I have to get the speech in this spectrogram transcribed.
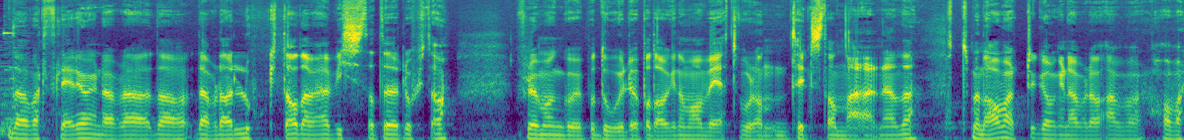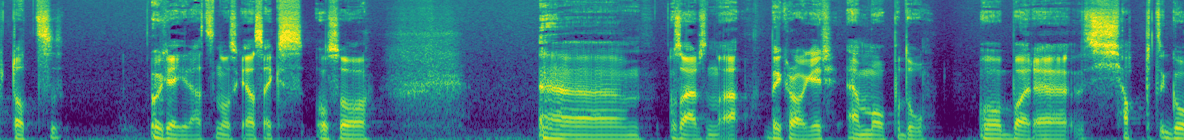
Det har vært flere ganger der der det har lukta, der hvor jeg visste at det lukta. Fordi man går jo på do i løpet av dagen og man vet hvordan tilstanden er der nede. Men det har vært ganger der det har vært at Ok, greit, nå skal jeg ha sex, og så øh, Og så er det sånn ja, Beklager, jeg må på do. Og bare kjapt gå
